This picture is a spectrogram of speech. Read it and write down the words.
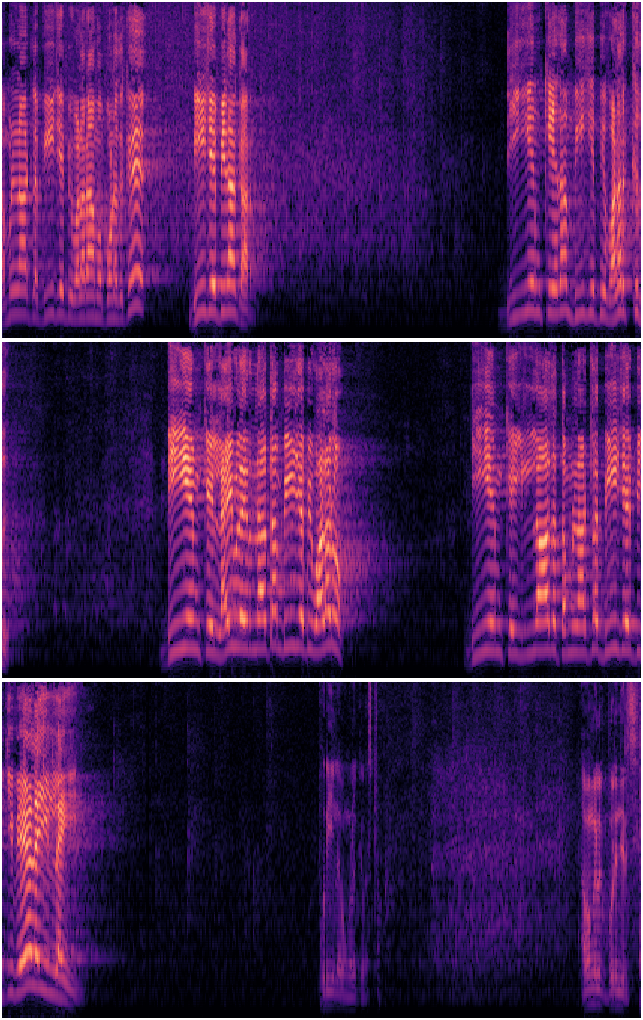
தமிழ்நாட்டில் பிஜேபி வளராமல் போனதுக்கு பிஜேபி தான் காரணம். டிஎம்கே தான் பிஜேபி வளர்க்குது. டிஎம்கே லைவ்ல இருந்தா தான் பிஜேபி வளரும். டிஎம்கே இல்லாத தமிழ்நாட்டில் பிஜேபிக்கு வேலை இல்லை. புரியல உங்களுக்கு கஷ்டம். அவங்களுக்கு புரிஞ்சிருச்சு.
